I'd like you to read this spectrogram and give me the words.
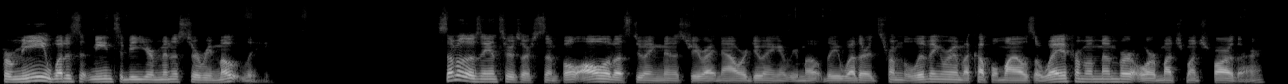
For me, what does it mean to be your minister remotely? Some of those answers are simple. All of us doing ministry right now are doing it remotely, whether it's from the living room a couple miles away from a member or much, much farther.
